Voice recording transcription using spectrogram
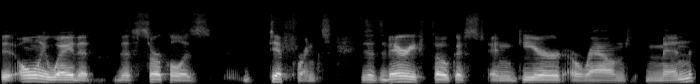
the only way that the circle is different is it's very focused and geared around men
